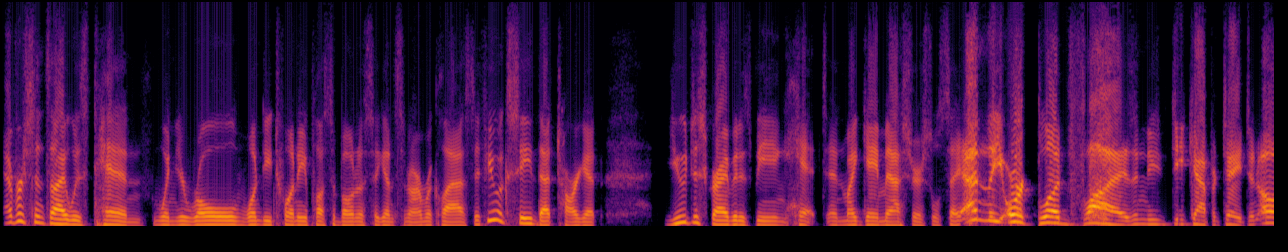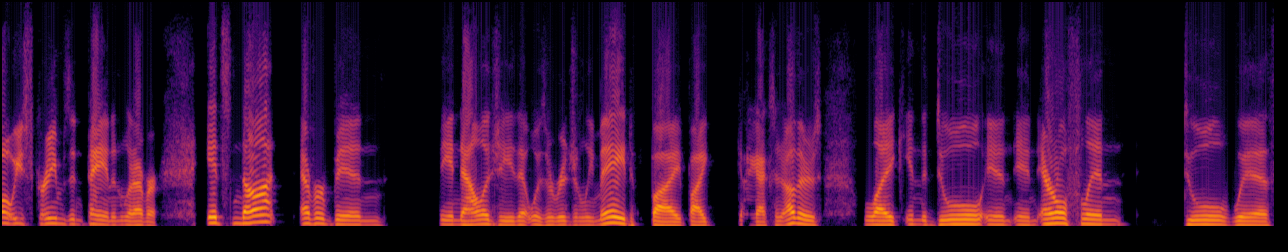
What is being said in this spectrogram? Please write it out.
ever since I was 10, when you roll 1d20 plus a bonus against an armor class, if you exceed that target, you describe it as being hit. And my game masters will say, and the orc blood flies and you decapitate, and oh, he screams in pain and whatever. It's not ever been the analogy that was originally made by by Gygax and others, like in the duel in in Errol Flynn duel with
